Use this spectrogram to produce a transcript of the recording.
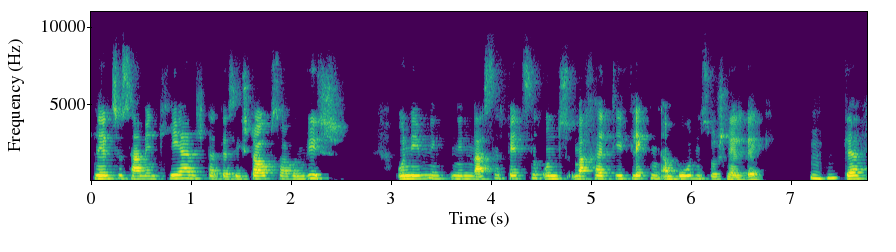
schnell zusammenkehren, statt dass ich Staubsauge und wisch und neben den, den nassen Fetzen und mache halt die Flecken am Boden so schnell weg. Mhm. Ja,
